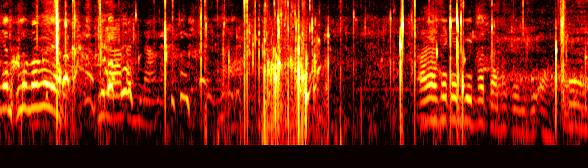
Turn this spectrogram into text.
Hindi ka na lumangoy ah. Nilakad na. Ah, second G pa ta, second ah. Ah.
